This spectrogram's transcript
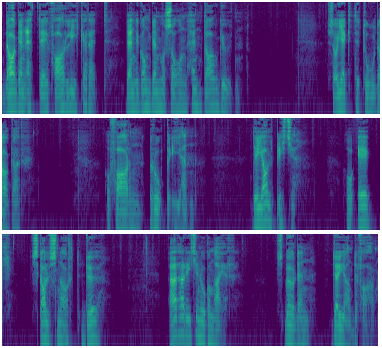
Dagen etter er far like redd, denne gongen må sønnen hente av guden. Så gikk det to dager, og faren roper igjen. Det hjalp ikkje, og eg skal snart dø. Er her ikkje noe meir? spør den døyande faren.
